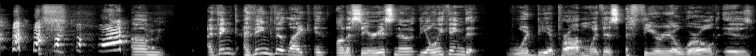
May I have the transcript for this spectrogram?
um, I think I think that like in, on a serious note, the only thing that would be a problem with this ethereal world is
